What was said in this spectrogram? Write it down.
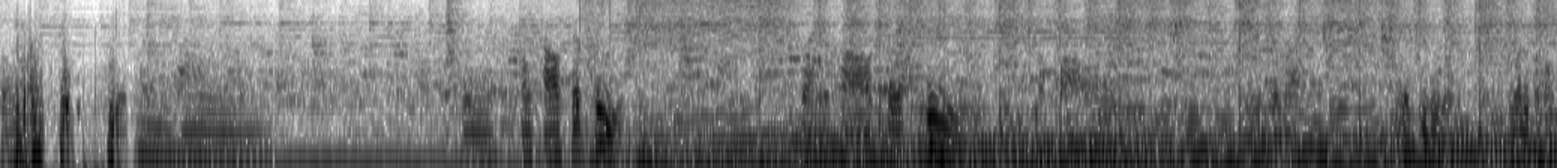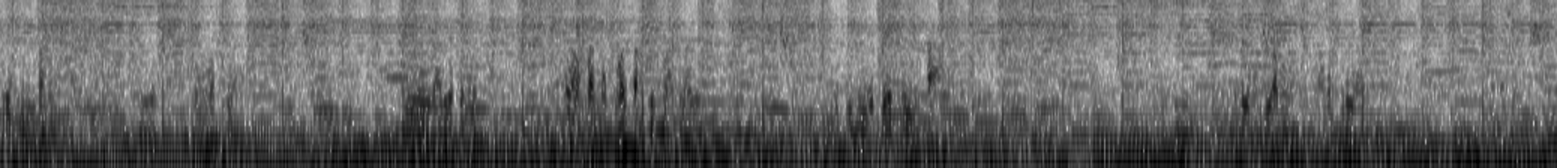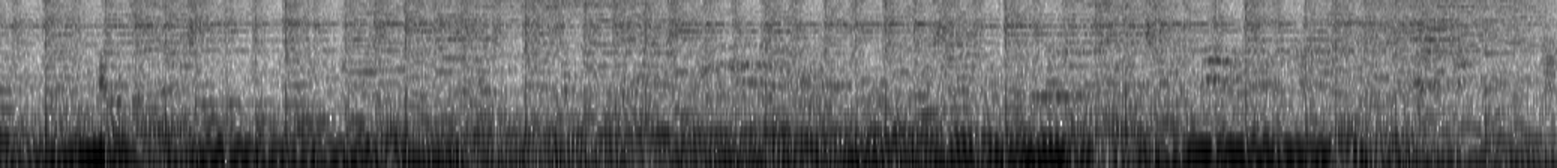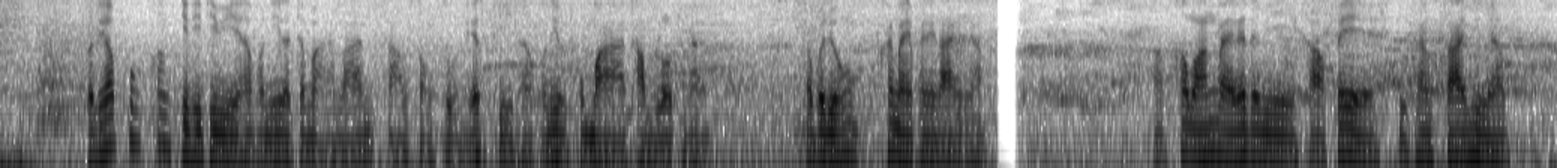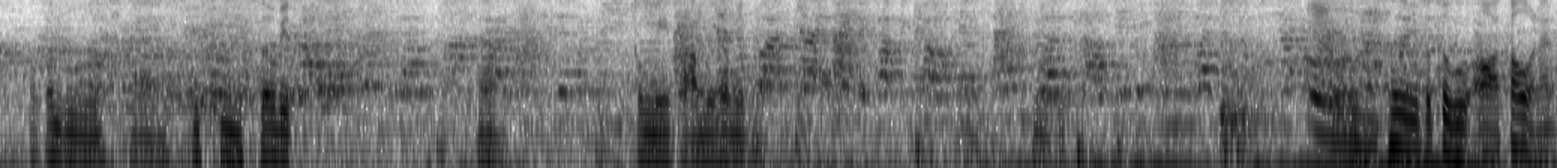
สองพันสิบเป็นรองเท้าเซฟตี้รองเท้าเซฟตี้กระเป๋าเยอะมาเอจีดีว่ารู้จักของเอจีดีบ้างนี่ของรถเลยมีหลายเรื่องสดเลยก็พันหกร้อยสามสิบบาทแล้วเนี่ยทีนี้เจซีต่างดูของเราเอาของเรา วัสดีครับพวกข้อง GTTV นะครับวันนี้เราจะมาร้าน 320 SP นะครับวันนี้ผมมาทำรถนะครับเราไปดูข้างในภายในร้านกันเลยครับเข้ามาข้างในก็จะมีคาเฟ่อยู่ทางซ้ายมือครับแล้วก็มีเอ่อมีเซอร์วิสนะครับตรงนี้ขวามือก็มีก็จะมีประตูออโต้นะ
